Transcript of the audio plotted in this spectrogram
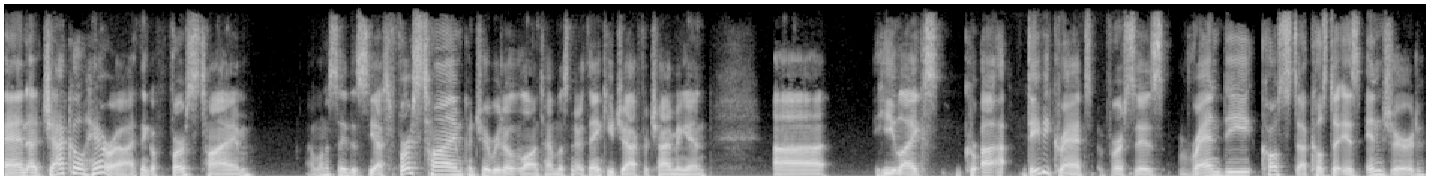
And uh, Jack O'Hara, I think a first time. I want to say this. Yes, first time contributor, long time listener. Thank you, Jack, for chiming in. Uh, he likes uh, Davey Grant versus Randy Costa. Costa is injured.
